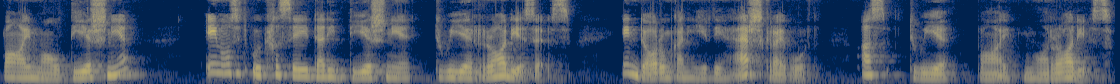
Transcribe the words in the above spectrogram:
pi maal deursnee en ons het ook gesê dat die deursnee 2 radiusse is en daarom kan hierdie herskryf word as 2 pi maal radius.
